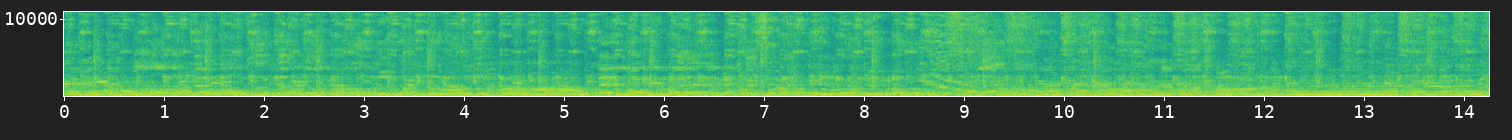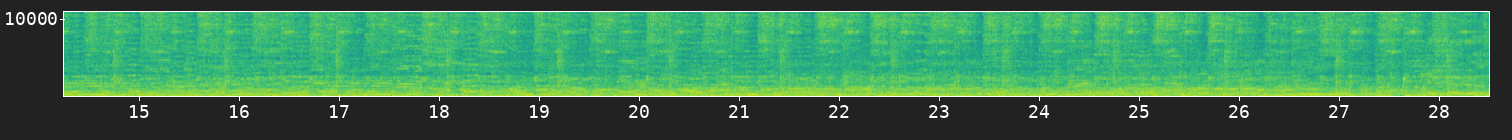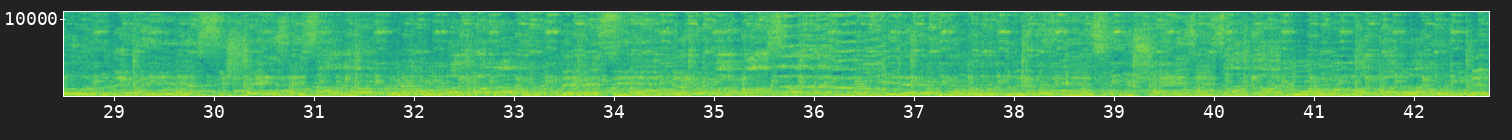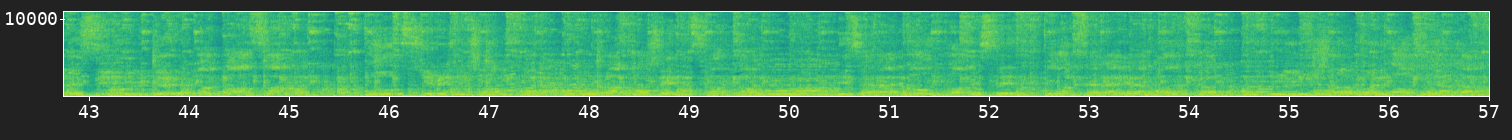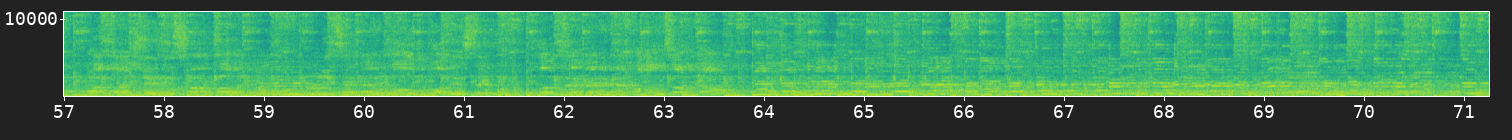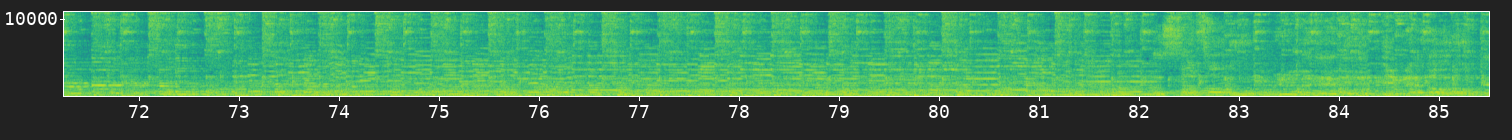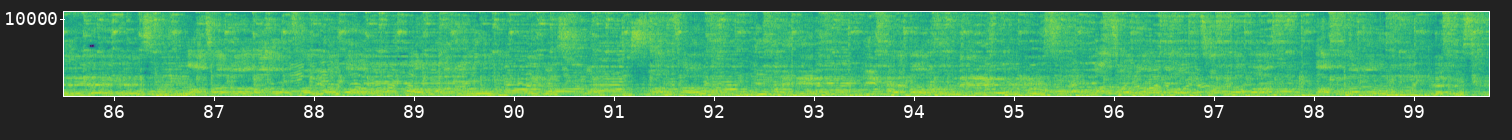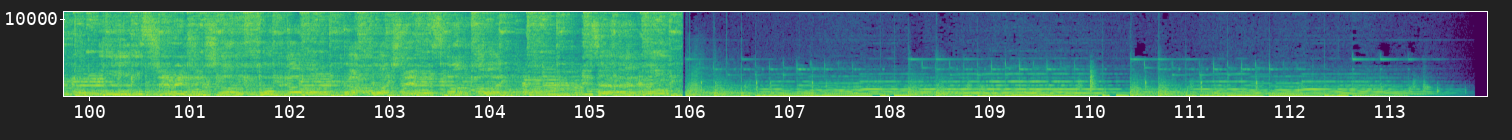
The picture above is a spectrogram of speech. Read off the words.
bebesi Garip Hasan Buz gibi çantaya Kardeş deniz kalkar Bize her yol Paris'i Ula bize her yer halkar. Güllü Şamal altın yaka Kardeş deniz kalkar Isparta'nın gülleri İbrahim'in deresi Atara atar yapar Allah'ın beresi Ulus cebeci çarpar Kardeş deniz bakar Bize her yol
